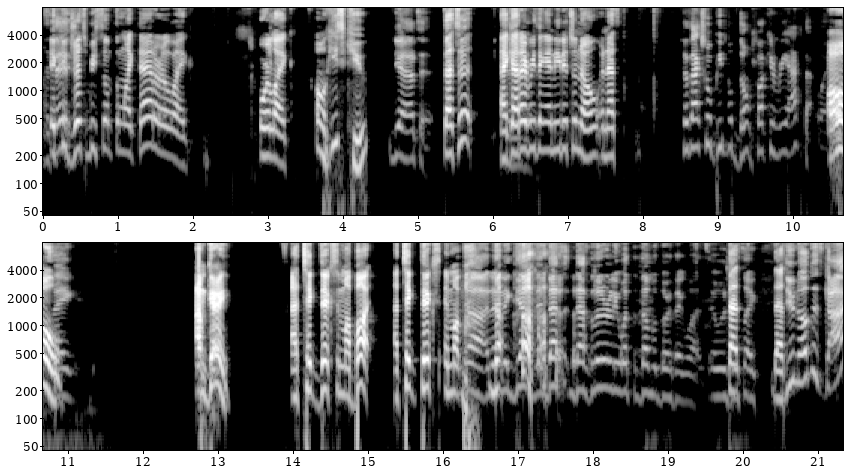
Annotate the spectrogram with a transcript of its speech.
That's it, could just be something like that or like or like, "Oh, he's cute." yeah, that's it. That's it. I got everything I needed to know and that's Because actual people don't fucking react that way. Oh. Like, I'm gay. I take dicks in my butt. I take dicks in my no, No. no. yeah, that's that's literally what the Dumbledore thing was. It was That- just like, That's do you know this guy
